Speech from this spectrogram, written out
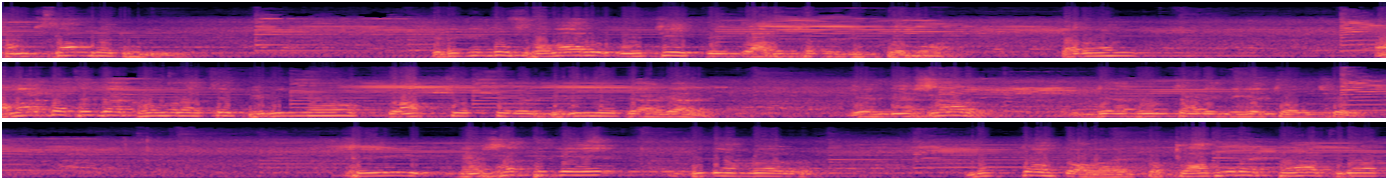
সংস্থা আমরা বলি এটা কিন্তু সবার উচিত এই ক্লাবের সাথে যুক্ত হওয়া। কারণ আমার কাছে যা খবর আছে, বিভিন্ন ক্লাব চত্বরের বিভিন্ন জায়গায় যে নেশার যে এখন চারিদিকে চলছে। সেই নেশা থেকে যদি আমরা মুক্ত হতে হয়, তো ক্লাবের একটা বিরাট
